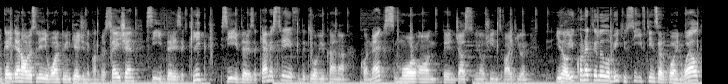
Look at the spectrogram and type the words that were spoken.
Okay then obviously you want to engage in a conversation see if there is a click see if there is a chemistry if the two of you kind of connects more on than just you know she invite you and you know you connect a little bit you see if things are going well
